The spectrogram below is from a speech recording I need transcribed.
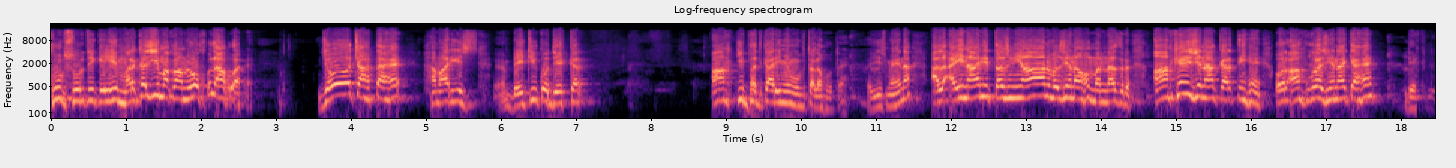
खूबसूरती के लिए मरकजी मकाम है, वो खुला हुआ है। जो चाहता है हमारी इस बेटी को देखकर आँख की बदकारी में मुबतला होता है। इसमें है ना अलनानी तजनियान वजना नज़र। आँखें जना करती हैं और आँखों का जना क्या है? देखना।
